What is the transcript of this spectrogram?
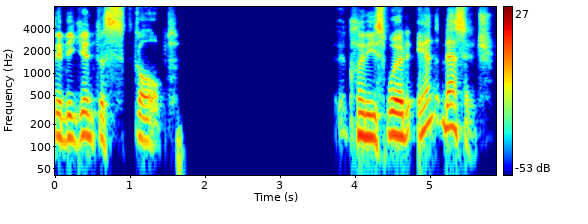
they begin to sculpt Clint Eastwood and the message.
